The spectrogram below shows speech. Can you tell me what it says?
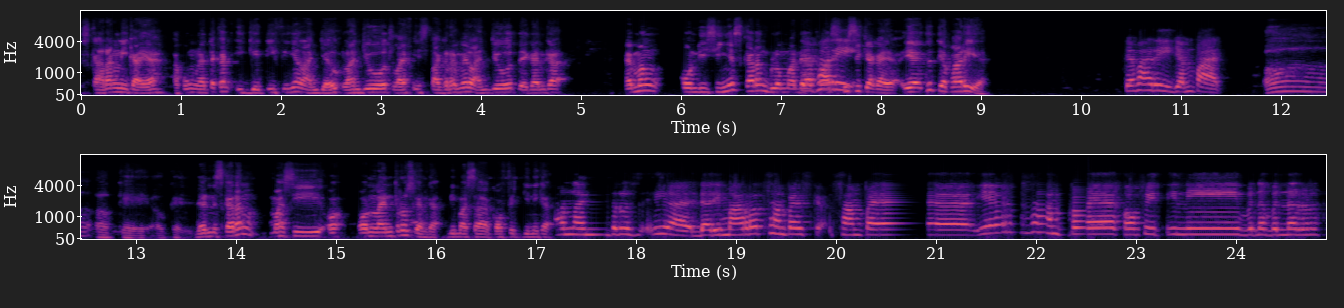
sekarang nih kak ya, aku ngeliatnya kan IGTV-nya lanjut, lanjut, live Instagramnya lanjut ya kan kak. Emang kondisinya sekarang belum ada kelas fisik ya kak ya? Ya itu tiap hari ya? Tiap hari jam 4. Oh, oke, okay, oke. Okay. Dan sekarang masih online terus kan, Kak, di masa Covid gini, Kak? Online terus, iya. Dari Maret sampai sampai ya sampai Covid ini benar-benar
